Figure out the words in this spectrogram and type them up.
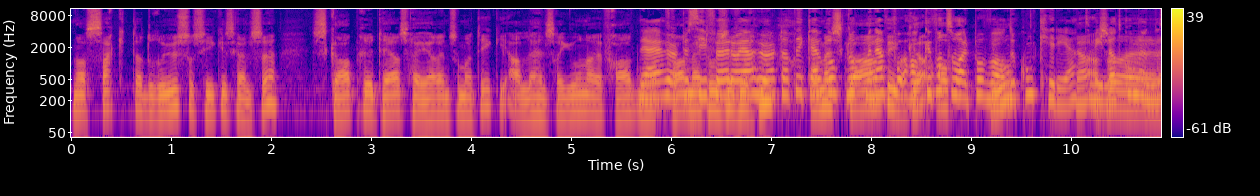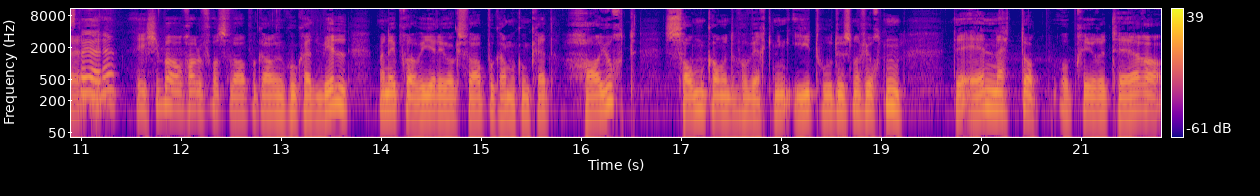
Vi har sagt at rus og psykisk helse skal prioriteres høyere enn somatikk i alle helseregioner. fra Det har jeg hørt du si før, og jeg har hørt at det ikke er godt nok. Men jeg har ikke fått svar på hva opp- du konkret Ja, vil at altså, kommunene skal gjøre. eh, Ikke bare har du fått svar på hva vi konkret vil, men jeg prøver å gi deg også svar på hva vi konkret har gjort, som kommer til å få virkning i 2014. Det er nettopp å prioritere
